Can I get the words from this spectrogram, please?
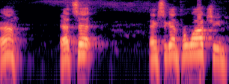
yeah, that's it. Thanks again for watching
